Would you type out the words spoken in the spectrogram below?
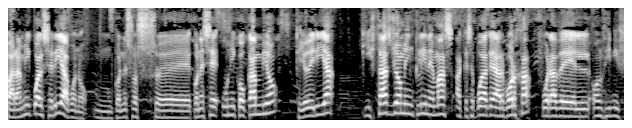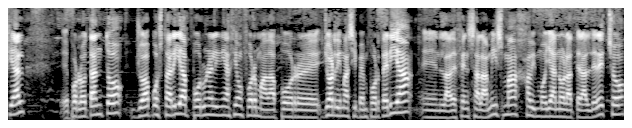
Para mí, ¿cuál sería? Bueno, mm, con, esos, eh, con ese único cambio que yo diría, quizás yo me incline más a que se pueda quedar Borja fuera del once inicial. Eh, por lo tanto, yo apostaría por una alineación formada por eh, Jordi Masip en portería, en la defensa la misma, Javi Moyano lateral derecho,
